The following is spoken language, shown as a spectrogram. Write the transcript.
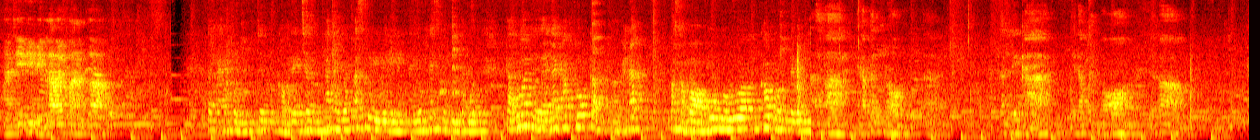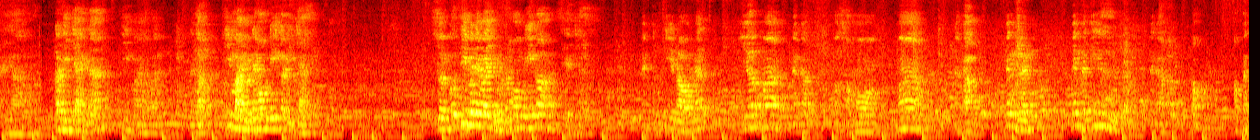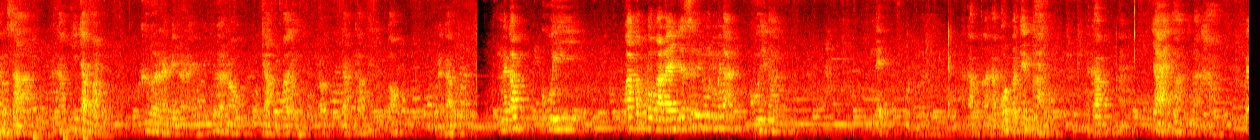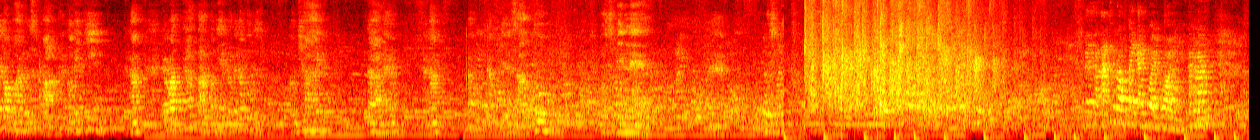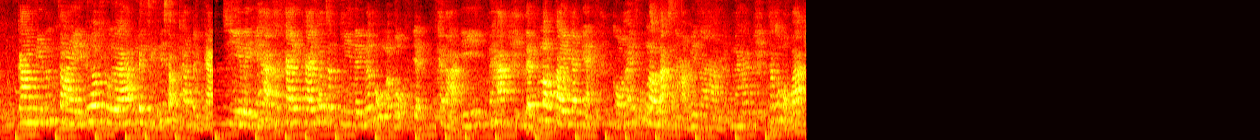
เหมือนที่พี่บินเล่าให้ฟังก็ ดังนั้นผมจึงขอเรียนเชิญท่านนายกอัศวีเวรีนายกเทศมนตรีตำบลกาลวดเหนือนะครับพบกับคณะมสมผู้ร่วมเข้าร่วมในวันนี้สภานะครับท่านรองท่านเลขานะครับท่านพอแล้วก็ยายาก็ดีใจนะที่มาวันนะครับ ที่มาอยู่ในห้องนี้ก็ดีใจ ส่วนคนที่ไม่ได้มาอยู่ในห้องนี้ก็เสียใจที่เรานั้นเยอะมากนะครับอสมมาก นะครับไม่เหมือนไม่เหมือนที่อื่นนะครับเอาเอาไปปรึกษานะครับที่จังหวัดคืออะไรเป็นอะไรเมื่อเราอยากไปเราอยากทำให้ถูกต้องนะครับนะครับคุยว่าตกลงอะไรจะซื้อนู่นไม่ได้คุยกันเน็ตหมดเลยนะครับอนาคตประเทศไทยนะครับจ่ายทางธนาคารไม่ต้องผ่านเงินสปาทก็ไม่จริงนะครับแต่ว่าถ้าต่างประเทศเราไม่ต้องพูดถึงเราใช้นานแล้ว อเป็นสิ่งที่สำคัญเหมือนกันทีอะไรอย่างเงี้ยค่ะถ้าไกด์ไกด์เขาจะมีในเรื่องของ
